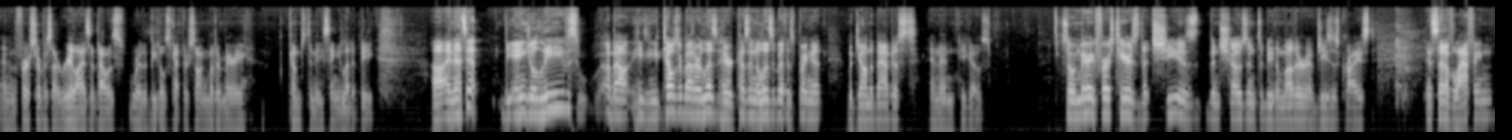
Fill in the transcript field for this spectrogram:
And in the first service, I realized that that was where the Beatles got their song, Mother Mary Comes to Me, singing Let It Be. Uh, and that's it. The angel leaves about, he, he tells her about her, Liz, her cousin Elizabeth is pregnant with John the Baptist, and then he goes. So when Mary first hears that she has been chosen to be the mother of Jesus Christ, instead of laughing,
